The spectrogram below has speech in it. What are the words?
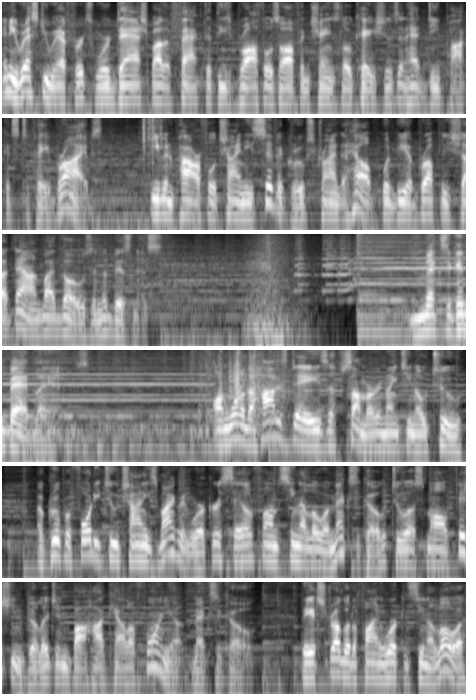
Any rescue efforts were dashed by the fact that these brothels often changed locations and had deep pockets to pay bribes. Even powerful Chinese civic groups trying to help would be abruptly shut down by those in the business. Mexican Badlands On one of the hottest days of summer in 1902, a group of 42 Chinese migrant workers sailed from Sinaloa, Mexico to a small fishing village in Baja California, Mexico. They had struggled to find work in Sinaloa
